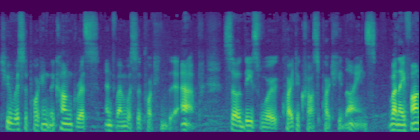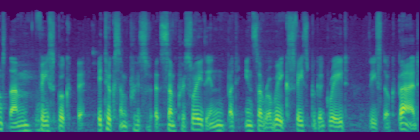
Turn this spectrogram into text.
two were supporting the Congress, and one was supporting the AAP. So these were quite across party lines. When I found them, Facebook, it took some, pers some persuading, but in several weeks, Facebook agreed these look bad,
